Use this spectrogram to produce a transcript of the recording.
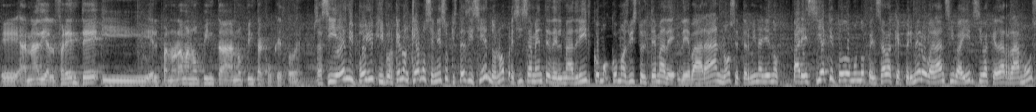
eh, a nadie al frente y el panorama no pinta, no pinta coqueto. ¿eh? Pues así es, mi pollo. ¿Y por qué no anclamos en eso que estás diciendo, no? Precisamente del Madrid, ¿cómo, cómo has visto el tema de, Barán, no? Se termina yendo. Parecía que todo el mundo pensaba que primero Barán se iba a ir, se iba a quedar Ramos,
